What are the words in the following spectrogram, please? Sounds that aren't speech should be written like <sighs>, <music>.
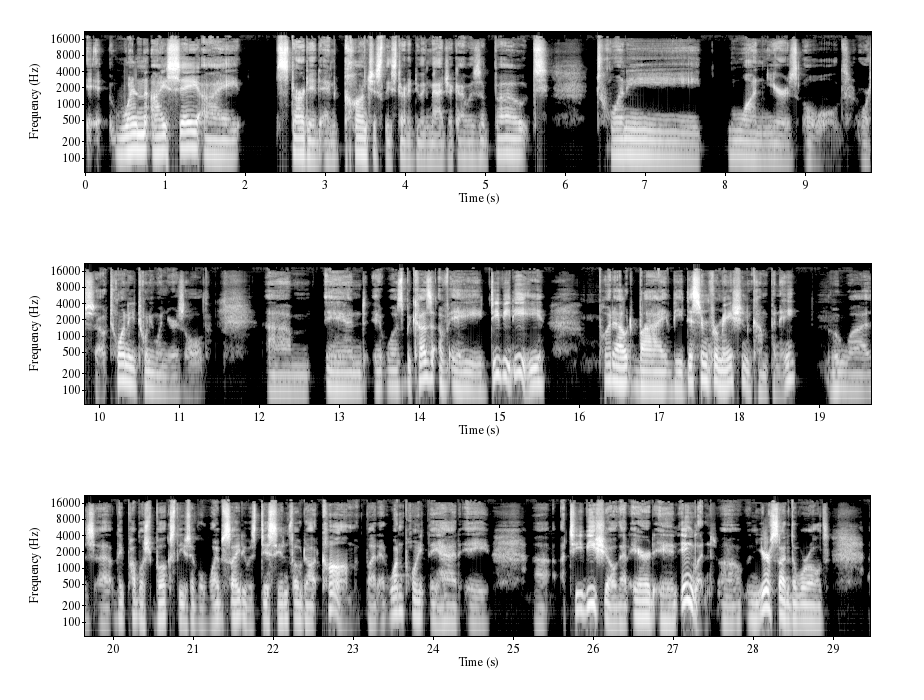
it, when I say I started and consciously started doing magic, I was about 21 years old or so, 20, 21 years old. Um, and it was because of a DVD put out by the Disinformation Company who was uh, they published books. They used to have a website. It was disinfo.com. But at one point, they had a uh, a TV show that aired in England, uh, in your side of the world,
